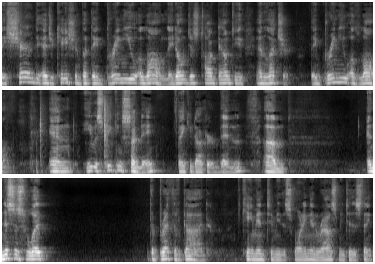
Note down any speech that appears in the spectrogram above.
they share the education, but they bring you along. They don't just talk down to you and lecture, they bring you along. And he was speaking Sunday. Thank you, Dr. Ben. Um, and this is what the breath of God came into me this morning and roused me to this thing.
